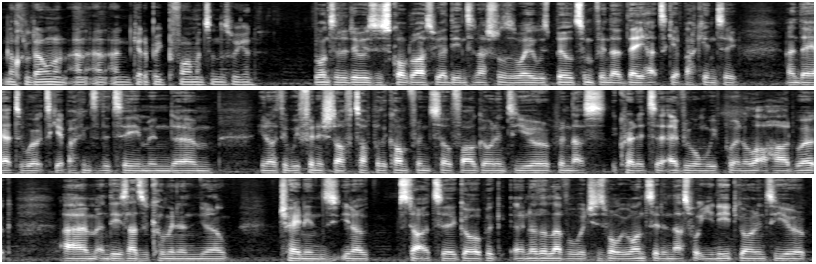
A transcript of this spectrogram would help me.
knuckle down and, and, and get a big performance in this weekend. What we wanted to do as a squad whilst we had the internationals away was build something that they had to get back into, and they had to work to get back into the team. And um, you know, I think we finished off top of the conference so far going into Europe, and that's credit to everyone. We've put in a lot of hard work, um, and these lads have come in and you know, trainings you know started to go up another level, which is what we wanted, and that's what you need going into Europe.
